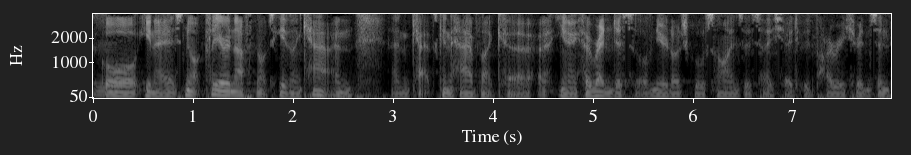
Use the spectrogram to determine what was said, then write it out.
mm. or you know, it's not clear enough not to give them a cat, and and cats can have like uh, you know horrendous sort of neurological signs associated with pyrethrins, and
